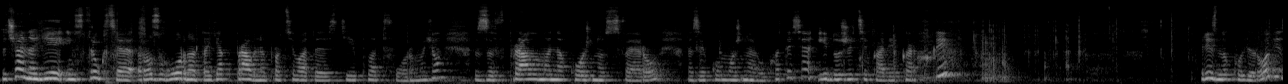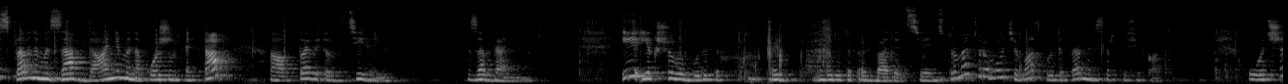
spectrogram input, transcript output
Звичайно, є інструкція розгорнута, як правильно працювати з цією платформою, з вправами на кожну сферу, з якою можна рухатися. І дуже цікаві картки, різнокольорові, з певними завданнями на кожен етап в, цій грі. Завданнями. І якщо ви будете, будете придбати цей інструмент в роботі, у вас буде певний сертифікат. Отже,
